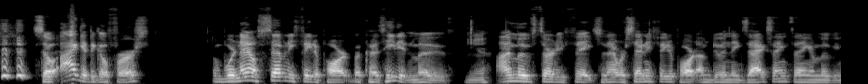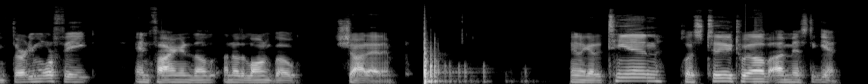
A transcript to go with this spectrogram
so I get to go first. We're now seventy feet apart because he didn't move. Yeah. I moved thirty feet, so now we're seventy feet apart. I'm doing the exact same thing. I'm moving thirty more feet and firing another, another longbow shot at him. And I got a 10 plus 2, 12. I missed again.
